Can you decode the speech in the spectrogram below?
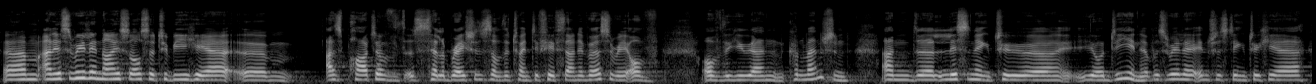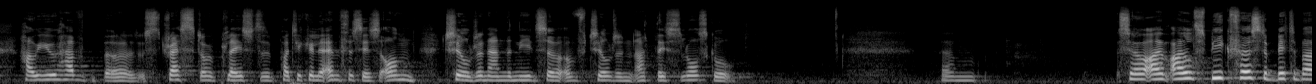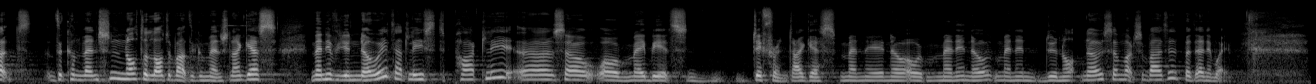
Um, and it's really nice also to be here um, as part of the celebrations of the 25th anniversary of, of the UN Convention. And uh, listening to uh, your dean, it was really interesting to hear how you have uh, stressed or placed a particular emphasis on children and the needs of, of children at this law school. Um, so I, will speak first a bit about the convention, not a lot about the convention. I guess many of you know it, at least partly. Uh, so, or maybe it's different. I guess many know, or many know, many do not know so much about it. But anyway,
